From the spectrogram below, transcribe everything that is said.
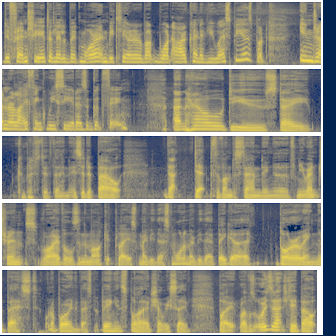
differentiate a little bit more and be clearer about what our kind of USP is. But in general, I think we see it as a good thing. And how do you stay competitive then? Is it about that depth of understanding of new entrants, rivals in the marketplace. Maybe they're smaller, maybe they're bigger, borrowing the best, or not borrowing the best, but being inspired, shall we say, by rivals? Or is it actually about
